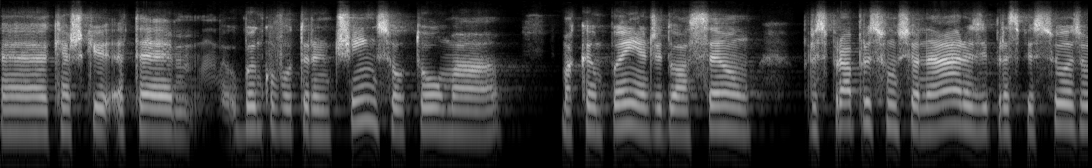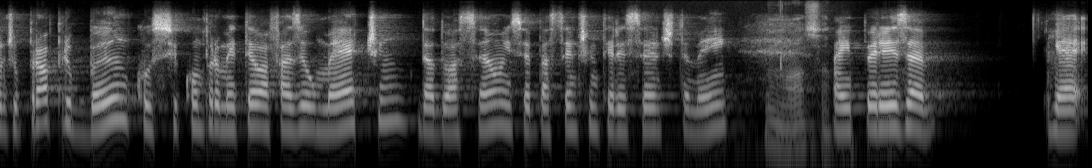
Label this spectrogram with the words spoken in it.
uh, que acho que até o Banco Votorantim soltou uma, uma campanha de doação para os próprios funcionários e para as pessoas, onde o próprio banco se comprometeu a fazer o matching da doação, isso é bastante interessante também. Nossa. A empresa é,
